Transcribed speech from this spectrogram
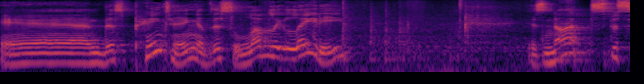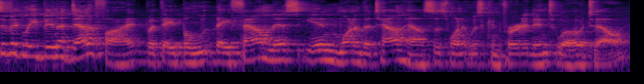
And this painting of this lovely lady is not specifically been identified, but they they found this in one of the townhouses when it was converted into a hotel,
